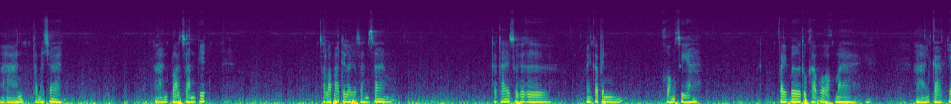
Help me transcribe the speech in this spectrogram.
อาหารธรรมชาติ อาหารปลอดสารพิษสารพัดที่เราจะสรรสร้างแต่ท้ายสุดก็คือมันก็เป็นของเสีย ไฟเบอร์ถูกขับออกมา อาหารกากใย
